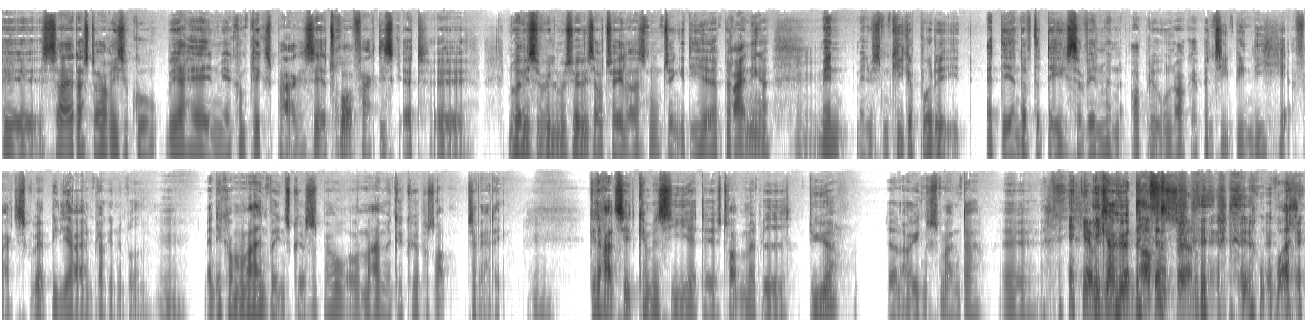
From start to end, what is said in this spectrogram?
øh, så er der større risiko ved at have en mere kompleks pakke. Så jeg tror faktisk, at øh, nu er vi selvfølgelig med serviceaftaler og sådan nogle ting i de her beregninger, mm. men, men hvis man kigger på det at the end of the day, så vil man opleve nok, at benzinbilen lige her faktisk vil være billigere end plug-in hybriden. Mm. Men det kommer meget ind på ens kørselsbehov, og hvor meget man kan køre på strøm til hverdag. Mm. Generelt set kan man sige, at øh, strømmen er blevet dyrere. Der er nok ikke så mange, der øh, Jeg Ikke har hørt det. Nå for søren. What?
